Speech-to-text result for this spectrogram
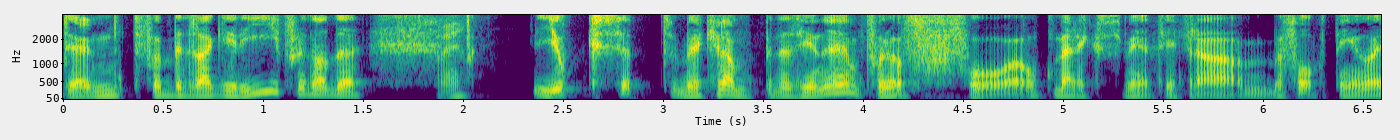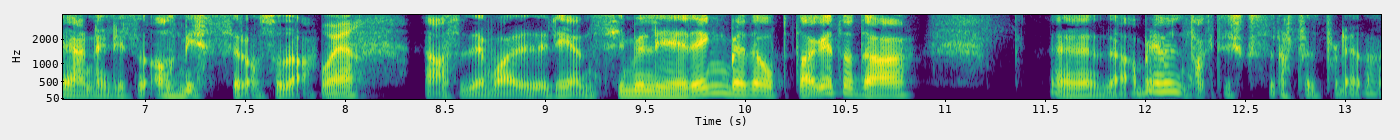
dømt for bedrageri, for hun hadde Oi. jukset med krampene sine for å få oppmerksomhet fra befolkningen, og gjerne litt sånn almisser også, da. Oh, ja. Ja, så Det var ren simulering, ble det oppdaget, og da, da ble hun faktisk straffet for det. da.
